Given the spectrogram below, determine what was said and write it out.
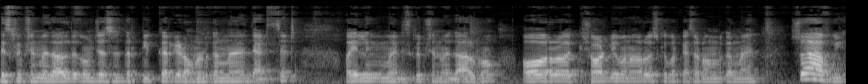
डिस्क्रिप्शन में डाल देता हूँ, जैसे इधर क्लिक करके डाउनलोड करना है दैट्स इट और ये लिंक मैं डिस्क्रिप्शन में डाल रहा हूँ। और शॉर्ट भी बना रहा हूँ, इसके ऊपर कैसे डाउनलोड करना है। So I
